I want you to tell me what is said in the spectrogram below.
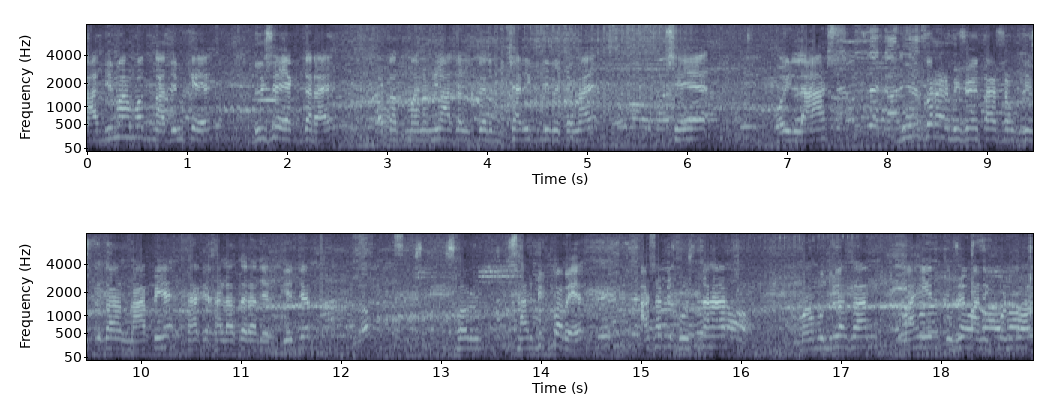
নাদিম আহমদ নাদিমকে দুইশো এক দ্বারায়, অর্থাৎ মাননীয় আদালতের বিচারিক বিবেচনায় সে ওই লাশ গুম করার বিষয়ে তার সংশ্লিষ্টতা না পেয়ে তাকে খালাতের আদেশ দিয়েছেন। সার্বিকভাবে আসামি খুশনাহার, মাহমুদুল হাসান, মাহির, উজে মানিক মণ্ডল,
